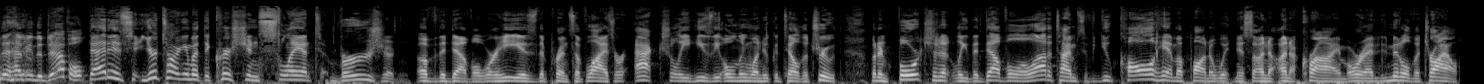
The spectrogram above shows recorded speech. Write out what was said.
than having the devil. That is, you're talking about the Christian slant version of the devil, where he is the prince of lies, or actually, he's the only one who can tell the truth. But unfortunately, the devil, a lot of times, if you call him upon a witness on, on a crime or in the middle of a trial,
